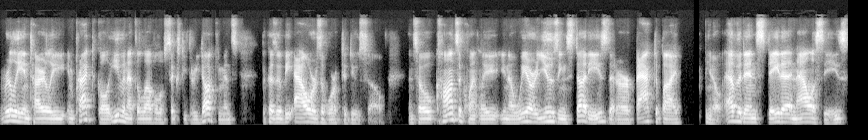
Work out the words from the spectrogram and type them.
really entirely impractical, even at the level of 63 documents, because it would be hours of work to do so. And so consequently, you know, we are using studies that are backed by, you know, evidence, data analyses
